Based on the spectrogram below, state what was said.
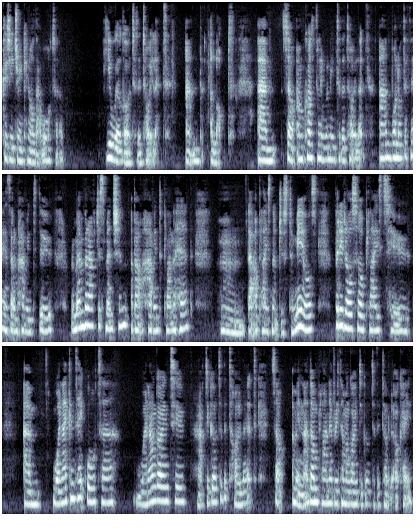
because you're drinking all that water. You will go to the toilet and a lot. Um, so I'm constantly running to the toilet. And one of the things that I'm having to do, remember I've just mentioned about having to plan ahead? Hmm, that applies not just to meals, but it also applies to um, when I can take water, when I'm going to have to go to the toilet. So, I mean, I don't plan every time I'm going to go to the toilet, okay?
